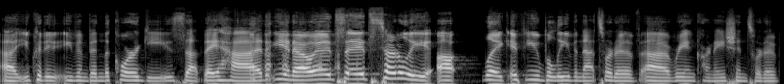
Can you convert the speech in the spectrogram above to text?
uh, you could have even been the corgis that they had. you know, it's it's totally uh, like if you believe in that sort of uh, reincarnation sort of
